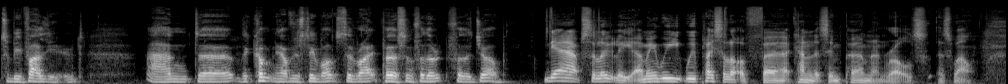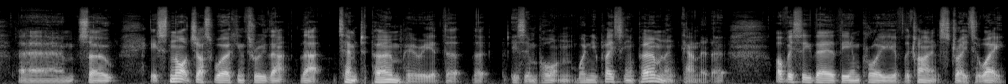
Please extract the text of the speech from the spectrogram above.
to be valued and uh, the company obviously wants the right person for the for the job. Yeah, absolutely. I mean, we, we place a lot of uh, candidates in permanent roles as well. Um, so it's not just working through that, that temp to perm period that, that is important. When you're placing a permanent candidate, obviously they're the employee of the client straight away,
